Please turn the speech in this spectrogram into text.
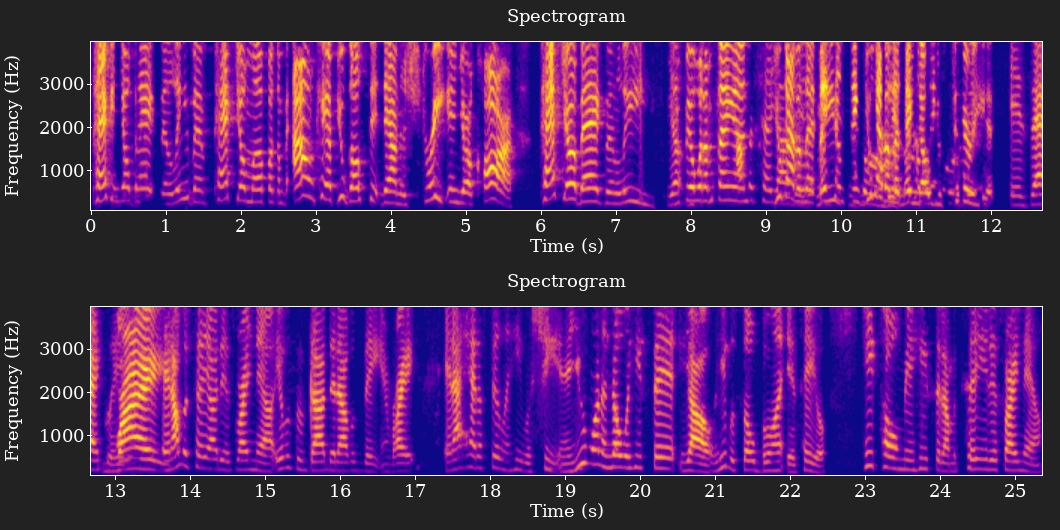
packing your bags and leaving, pack your motherfucking I don't care if you go sit down the street in your car, pack your bags and leave. Yep. You feel what I'm saying? I'm tell you y'all gotta this. let Make these, them think you gotta bit. let Make them them know you a little bit. serious. exactly Right. And I'm gonna tell y'all this right now. It was this guy that I was dating, right? And I had a feeling he was cheating. And you want to know what he said, y'all? He was so blunt as hell. He told me, he said, "I'm gonna tell you this right now.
